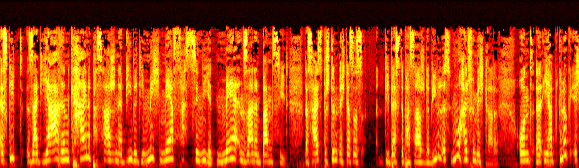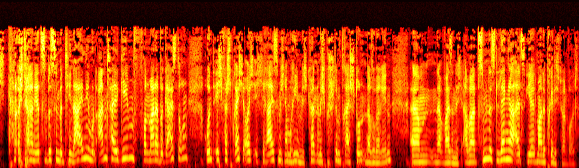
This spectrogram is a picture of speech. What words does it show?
Es gibt seit Jahren keine Passage in der Bibel, die mich mehr fasziniert, mehr in seinen Bann zieht. Das heißt bestimmt nicht, dass es die beste Passage der Bibel ist, nur halt für mich gerade. Und äh, ihr habt Glück, ich kann euch daran jetzt ein bisschen mit hineinnehmen und Anteil geben von meiner Begeisterung. Und ich verspreche euch, ich reiß mich am Riemen. Ich könnte nämlich bestimmt drei Stunden darüber reden. Ähm, na, weiß ich nicht, aber zumindest länger, als ihr meine Predigt hören wollt.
